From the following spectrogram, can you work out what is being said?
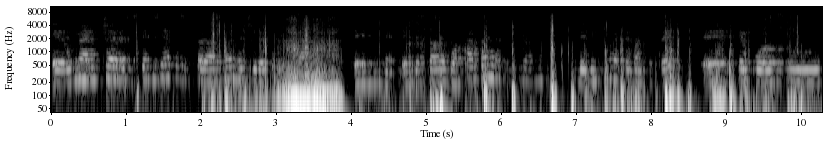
eh, una lucha de resistencia que se está dando en el sureste mexicano, en el estado de Oaxaca, en la región del istmo de Tehuantepec, eh, que por su,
